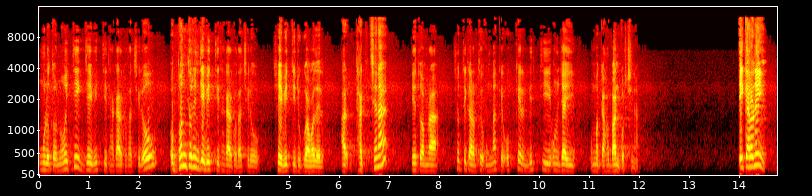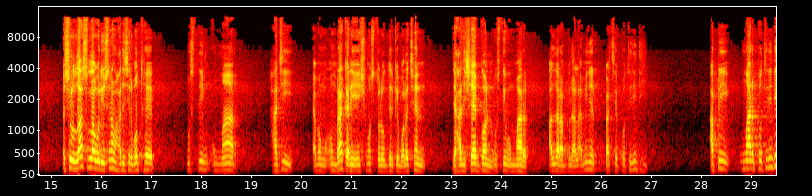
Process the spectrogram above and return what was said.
মূলত নৈতিক যে ভিত্তি থাকার কথা ছিল অভ্যন্তরীণ যে ভিত্তি থাকার কথা ছিল, সেই ভিত্তিটুকু আমাদের আর থাকছে না। যেহেতু আমরা সত্যিকার অর্থে উম্মাকে ঐক্যের ভিত্তি অনুযায়ী উম্মাকে আহ্বান করছি না। এই কারণেই রসুল্লাহ সাল্লাহ ইসলাম হাদিসের মধ্যে মুসলিম উম্মার হাজি এবং উমরাকারী এই সমস্ত লোকদেরকে বলেছেন যে হাজি সাহেবগণ, মুসলিম উম্মার আল্লাহ রাবুল আলমিনের কাছে প্রতিনিধি। আপনি উম্মার প্রতিনিধি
